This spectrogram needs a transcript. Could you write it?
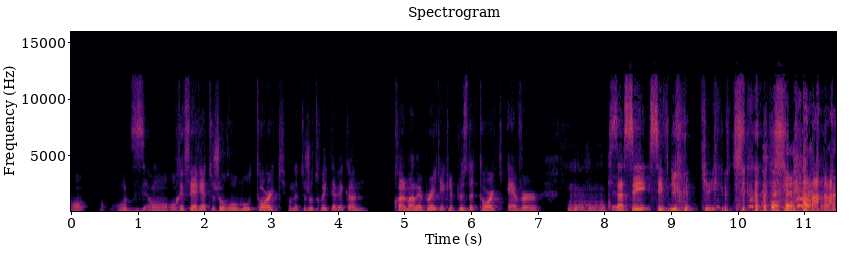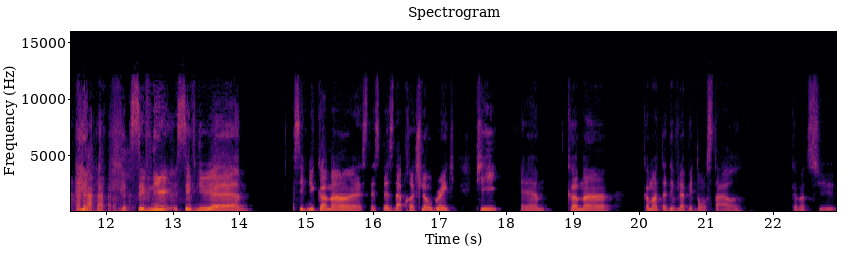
on, on, référait toujours au mot torque. On a toujours trouvé que tu avais comme probablement le break avec le plus de torque ever. Ça, c'est venu. c'est venu. C'est venu. Euh, c'est venu comment euh, cette espèce d'approche-là au break? Puis euh, comment comment tu as développé ton style? Comment tu.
